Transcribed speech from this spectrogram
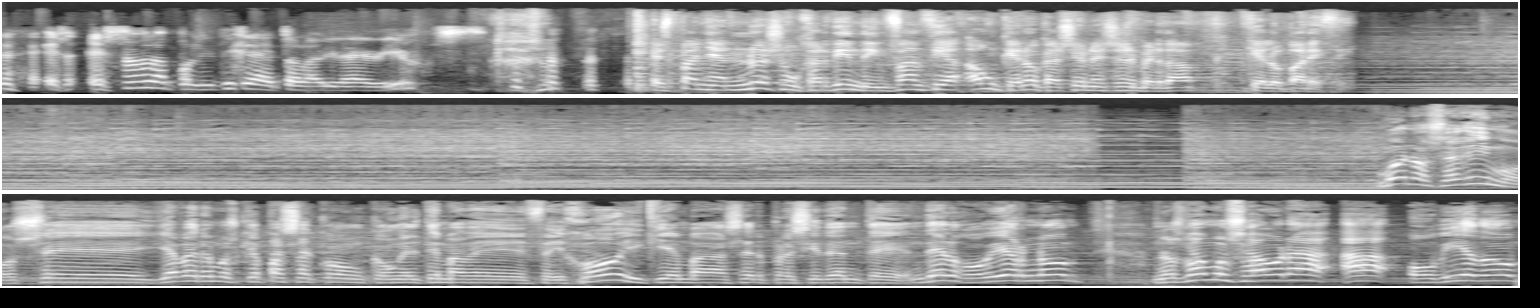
es- esa es la política de toda la vida de Dios. España no es un jardín de infancia, aunque en ocasiones es verdad que lo parece. Bueno, seguimos. Eh, ya veremos qué pasa con, con el tema de Feijó y quién va a ser presidente del gobierno. Nos vamos ahora a Oviedo,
